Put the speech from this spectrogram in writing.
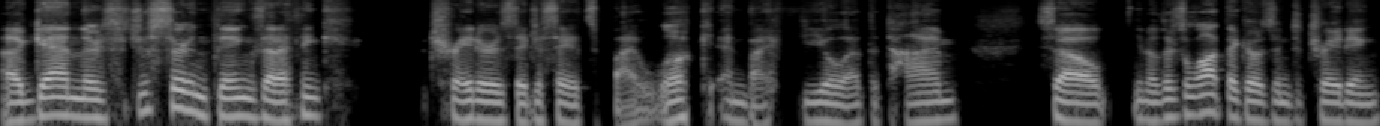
Again, there's just certain things that I think traders they just say it's by look and by feel at the time. So, you know, there's a lot that goes into trading.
